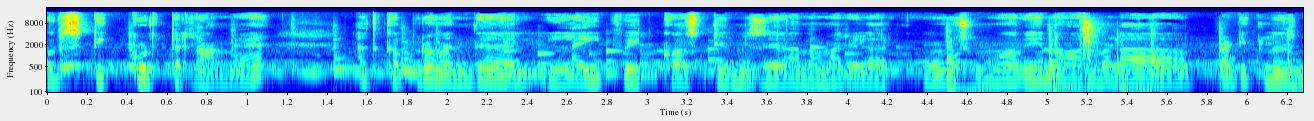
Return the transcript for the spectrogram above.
ஒரு ஸ்டிக் கொடுத்துட்றாங்க. அதுக்கப்புறம் வந்து லைட் வெயிட் காஸ்டியூம்ஸு அந்த மாதிரிலாம் இருக்கும். சும்மாவே நார்மலாக பர்டிகுலர்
